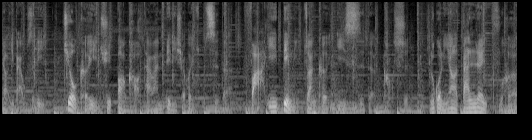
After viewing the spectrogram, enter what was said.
要一百五十例，就可以去报考台湾病理学会主持的法医病理专科医师的考试。如果你要担任符合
